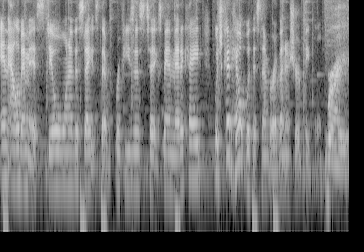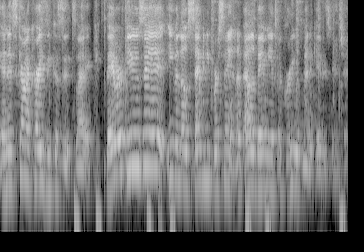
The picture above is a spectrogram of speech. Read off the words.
and Alabama is still one of the states that refuses to expand Medicaid, which could help with this number of uninsured people. Right. And it's kind of crazy because it's like they refuse it, even though 70% of Alabamians agree with Medicaid expansion.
